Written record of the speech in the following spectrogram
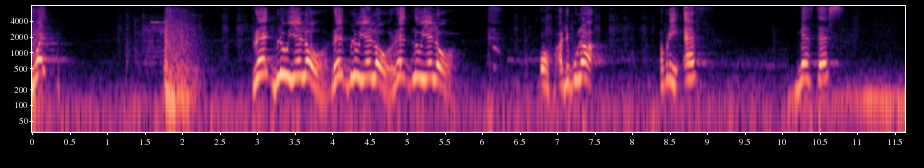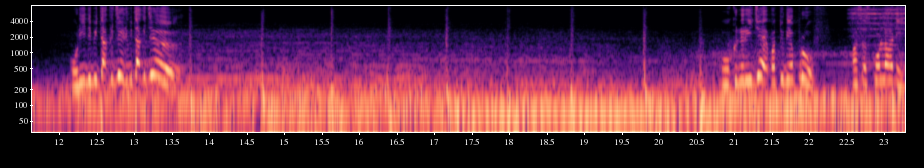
What? Red, blue, yellow. Red, blue, yellow. Red, blue, yellow. oh, ada pula. Apa ni? F. Math test. Oh, ni dia minta kerja. Dia minta kerja. Oh, kena reject. Lepas tu dia approve. Masuk sekolah ni.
